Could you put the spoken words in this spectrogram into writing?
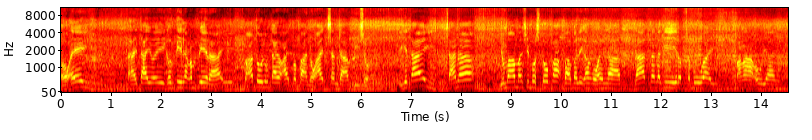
Okay. Kahit tayo ay konti lang ang pera, eh, makatulong tayo kahit papano, kahit sandaang piso. Sige tay, sana yumaman si Boss Topa, babalikan ko ang lahat. Lahat na naghihirap sa buhay, pangako yan.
